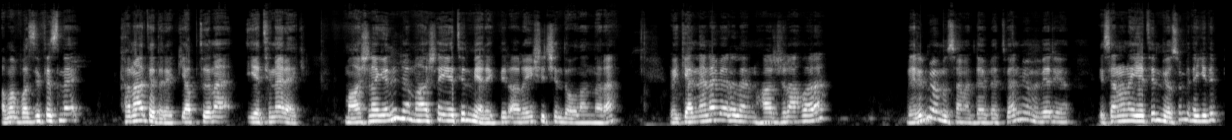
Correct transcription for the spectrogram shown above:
Ama vazifesine kanaat ederek, yaptığına yetinerek, maaşına gelince maaşla yetinmeyerek bir arayış içinde olanlara ve kendilerine verilen harcırahlara verilmiyor mu sana? Devlet vermiyor mu? Veriyor. E sen ona yetinmiyorsun bir de gidip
